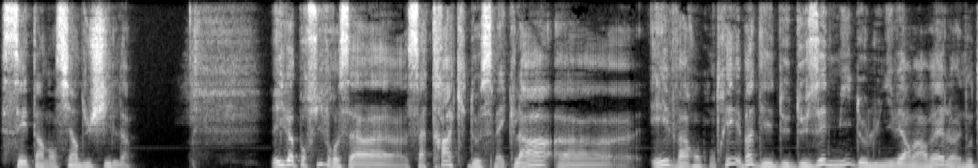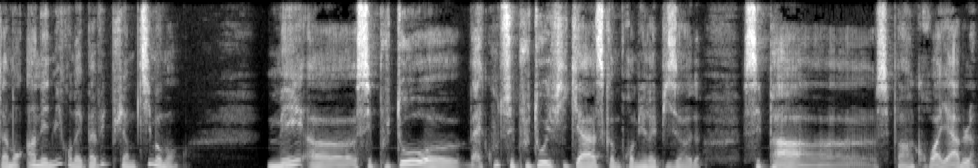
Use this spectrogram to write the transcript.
c'est un ancien du Shield. Et il va poursuivre sa, sa traque de ce mec-là euh, et va rencontrer eh ben, des, des, ennemis de l'univers Marvel, notamment un ennemi qu'on n'avait pas vu depuis un petit moment. Mais euh, c'est plutôt, euh, bah écoute, c'est plutôt efficace comme premier épisode. C'est pas, euh, c'est pas incroyable.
